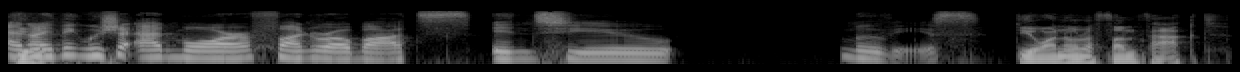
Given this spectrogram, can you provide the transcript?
And You- I think we should add more fun robots into movies. Do you want to know a fun fact?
